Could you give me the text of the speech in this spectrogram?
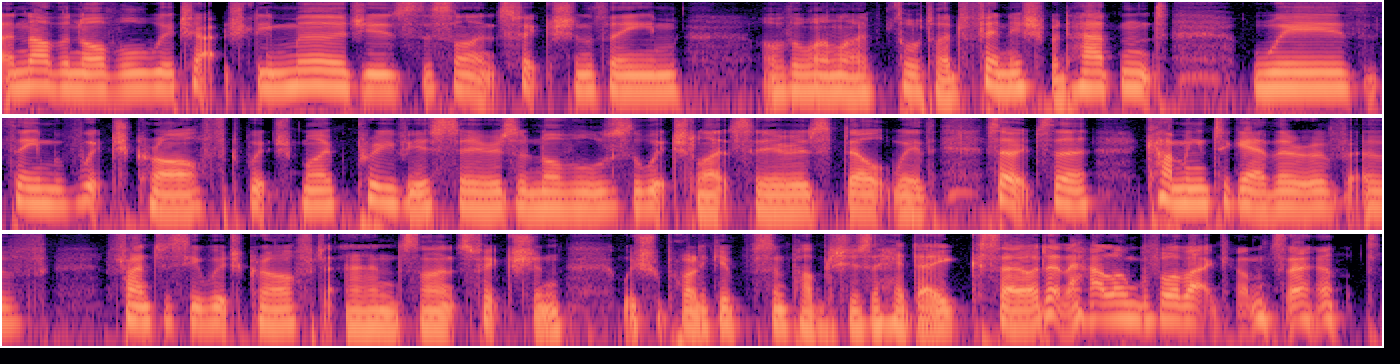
another novel which actually merges the science fiction theme of the one I thought I'd finished but hadn't, with the theme of witchcraft, which my previous series of novels, the Witchlight series, dealt with. So it's the coming together of, of fantasy, witchcraft, and science fiction, which will probably give some publishers a headache. So I don't know how long before that comes out.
